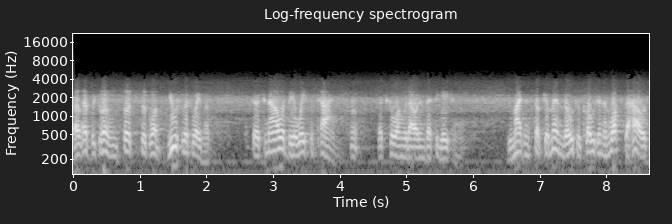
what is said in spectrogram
I'll have the grounds searched at once. Useless, Weymouth. A search now would be a waste of time. Hmm. Let's go on with our investigation. You might instruct your men, though, to close in and watch the house.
